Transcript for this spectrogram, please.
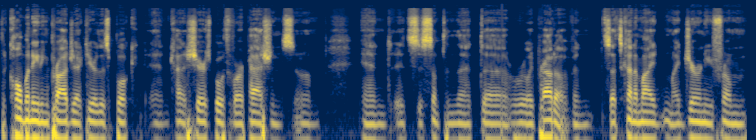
the culminating project here, this book, and kind of shares both of our passions. Um, and it's just something that uh, we're really proud of. And so that's kind of my my journey from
